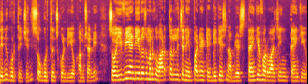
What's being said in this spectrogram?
దీన్ని గుర్తించింది. సో గుర్తుంచుకోండి ఈ యొక్క అంశాన్ని. సో ఇవి అండి ఈరోజు మనకు వార్తలు ఇచ్చిన important education updates. Thank you for watching. Thank you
